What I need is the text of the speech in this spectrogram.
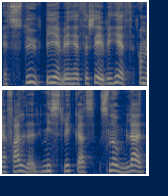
ett stup i evigheters evighet om jag faller, misslyckas, snubblar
